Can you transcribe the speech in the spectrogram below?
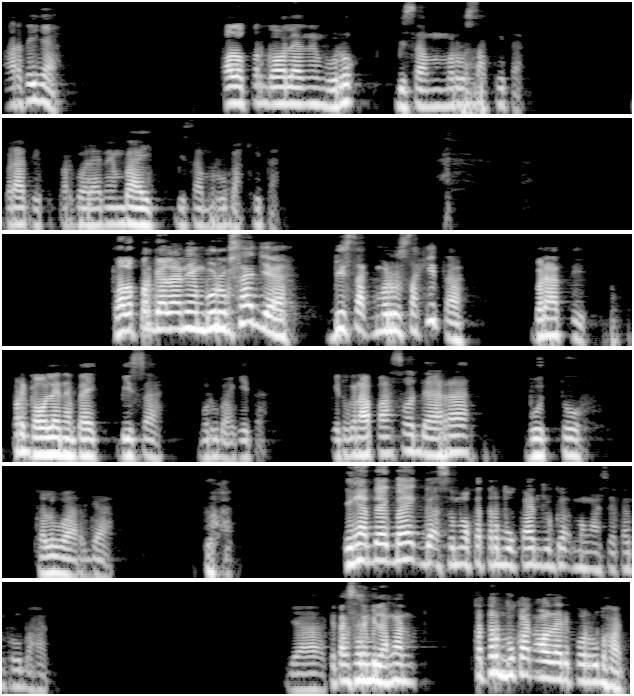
Artinya, kalau pergaulan yang buruk bisa merusak kita. Berarti pergaulan yang baik bisa merubah kita. Kalau pergaulan yang buruk saja bisa merusak kita, berarti pergaulan yang baik bisa merubah kita. Itu kenapa saudara butuh keluarga Tuhan. Ingat baik-baik, gak semua keterbukaan juga menghasilkan perubahan. Ya, kita sering bilang kan, keterbukaan awal dari perubahan.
